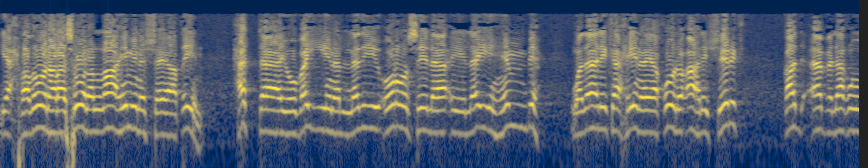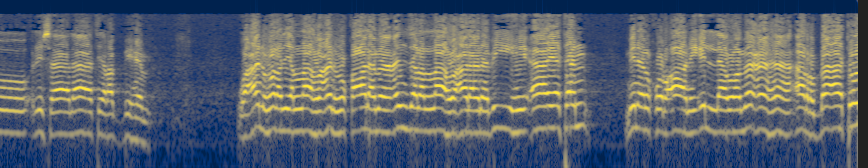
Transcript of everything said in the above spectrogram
يحفظون رسول الله من الشياطين حتى يبين الذي أرسل إليهم به. وذلك حين يقول أهل الشرك قد أبلغوا رسالات ربهم. وعنه رضي الله عنه قال ما أنزل الله على نبيه آية من القرآن إلا ومعها أربعة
